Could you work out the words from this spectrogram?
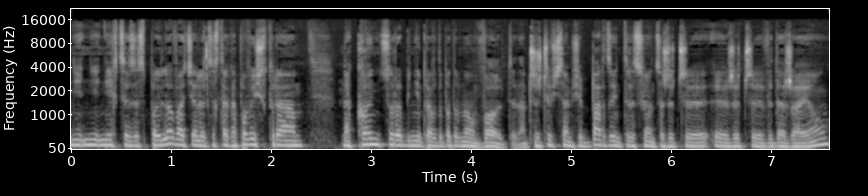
nie, nie, nie chcę zespoilować, ale to jest taka powieść, która na końcu robi nieprawdopodobną woltę. Znaczy rzeczywiście tam się bardzo interesujące rzeczy, rzeczy wydarzają.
